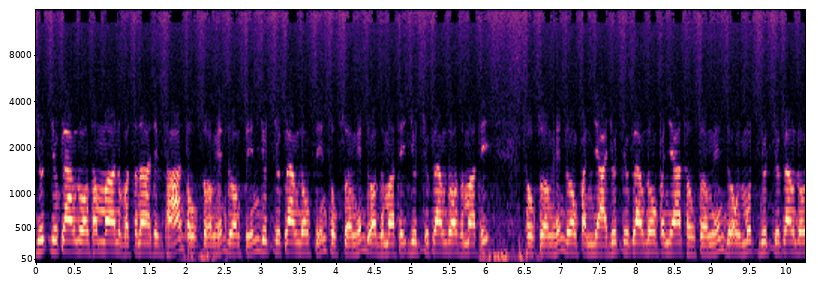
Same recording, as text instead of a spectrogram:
หยุดอยู่กลางดวงธรรมานุปัสสนาติปฐานถูกส่วนเห็นดวงศีลหยุดอยู่กลางดวงศีลถูกส่วนเห็นดวงสมาธิหยุดอยู่กลางดวงสมาธิถูกส่วนเห็นดวงปัญญาหยุดอยู่กลางดวงปัญญาถูกส่วนเห็นดวงมุตหยุดอยู่กลางดวง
